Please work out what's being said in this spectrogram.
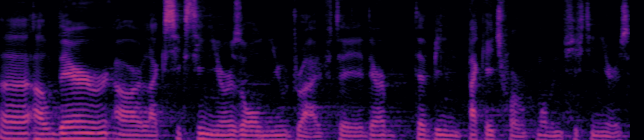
uh, out there are like 16 years old new drives. They, they're, they've been packaged for more than 15 years.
